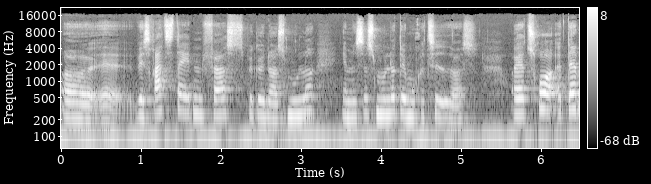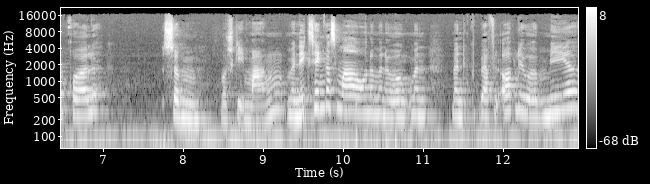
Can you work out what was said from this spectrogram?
Og øh, hvis retsstaten først begynder at smuldre, jamen så smuldrer demokratiet også. Og jeg tror, at den rolle, som måske mange, man ikke tænker så meget over, når man er ung, men man i hvert fald oplever mere,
